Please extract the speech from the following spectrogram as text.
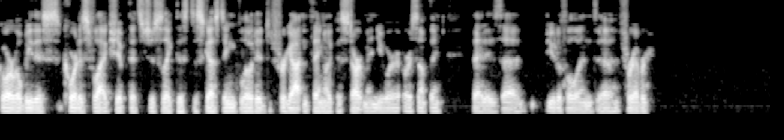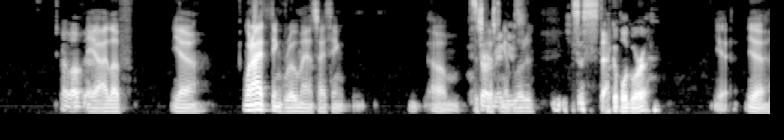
Gora will be this Quartus flagship that's just like this disgusting, bloated, forgotten thing, like the start menu or or something that is uh, beautiful and uh, forever. I love that. Yeah, I love. Yeah, when I think romance, I think um, disgusting and bloated. It's a stackable Gora. Yeah, yeah.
